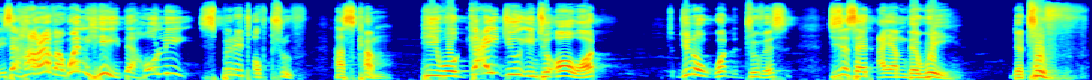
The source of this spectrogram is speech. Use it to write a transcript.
He said, However, when He, the Holy Spirit of truth, has come, he will guide you into all what? Do you know what the truth is? Jesus said, I am the way, the truth,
